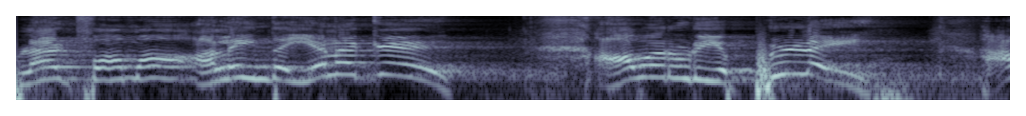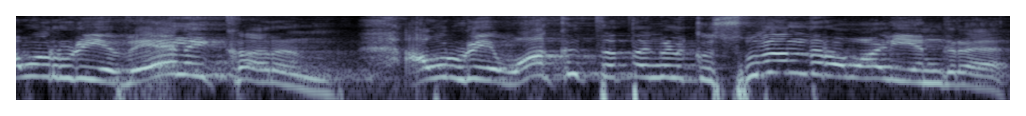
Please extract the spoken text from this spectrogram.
பிளாட்ஃபார்மாக அலைந்த எனக்கு அவருடைய பிள்ளை அவருடைய வேலைக்காரன் அவருடைய வாக்குத்தத்தங்களுக்கு சுதந்திரவாளி என்கிற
